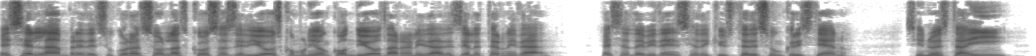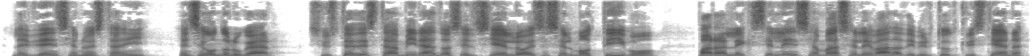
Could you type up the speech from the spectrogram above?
¿Es el hambre de su corazón las cosas de Dios, comunión con Dios, las realidades de la eternidad? Esa es la evidencia de que usted es un cristiano. Si no está ahí, la evidencia no está ahí. En segundo lugar, si usted está mirando hacia el cielo, ese es el motivo para la excelencia más elevada de virtud cristiana.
